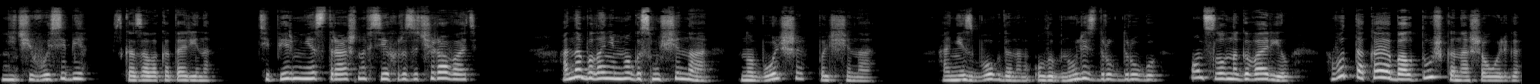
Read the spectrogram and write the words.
«Ничего себе!» — сказала Катарина. «Теперь мне страшно всех разочаровать». Она была немного смущена, но больше польщена. Они с Богданом улыбнулись друг другу. Он словно говорил, «Вот такая болтушка наша Ольга».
